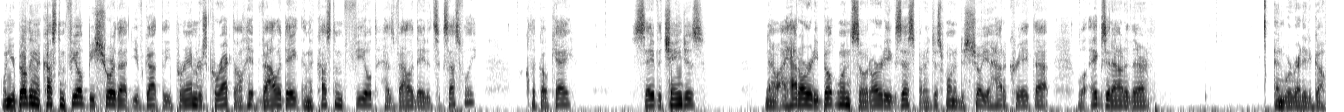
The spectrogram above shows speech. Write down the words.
When you're building a custom field, be sure that you've got the parameters correct. I'll hit validate and the custom field has validated successfully. Click OK. Save the changes. Now I had already built one so it already exists but I just wanted to show you how to create that. We'll exit out of there and we're ready to go.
